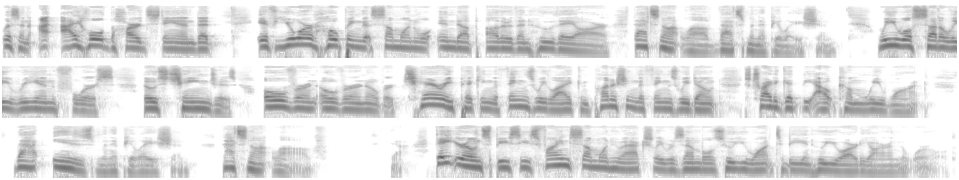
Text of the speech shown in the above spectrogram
Listen, I, I, hold the hard stand that if you're hoping that someone will end up other than who they are, that's not love, that's manipulation. We will subtly reinforce those changes over and over and over, cherry picking the things we like and punishing the things we don't to try to get the outcome we want. That is manipulation. That's not love. Yeah. Date your own species. Find someone who actually resembles who you want to be and who you already are in the world.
